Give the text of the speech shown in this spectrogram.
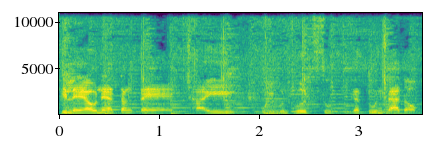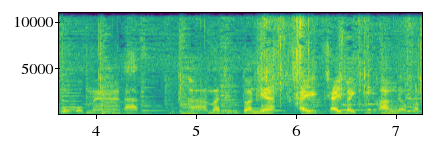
ที่แล้วเนี่ยตั้งแต่ใช้ปุ๋ยบุญพืชสุดกระตุ้นตาดอกของผมมาครับอ่ามาถึงตอนเนี้ยใช้ใช้ไปกี่ครั้งแล้วครับ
